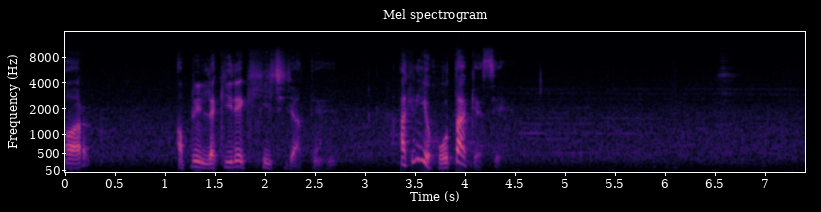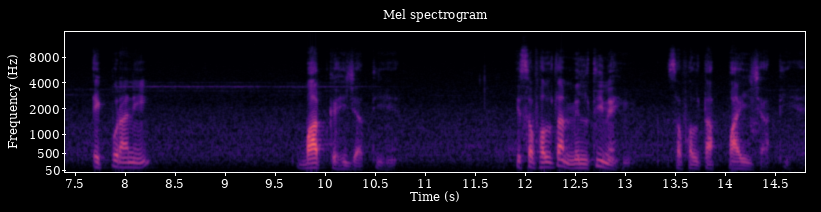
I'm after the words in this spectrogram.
और अपनी लकीरें खींच जाते हैं। आखिर ये होता कैसे एक पुरानी बात कही जाती है। कि सफलता मिलती नहीं सफलता पाई जाती है।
